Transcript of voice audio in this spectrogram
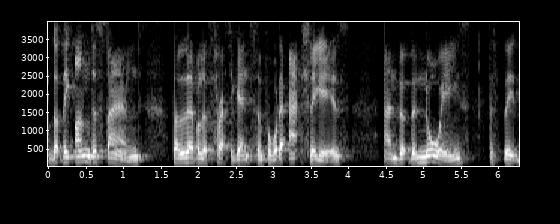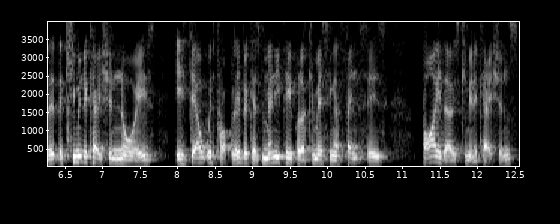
that they understand the level of threat against them for what it actually is, and that the noise, the, the, the communication noise, is dealt with properly because many people are committing offences by those communications.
